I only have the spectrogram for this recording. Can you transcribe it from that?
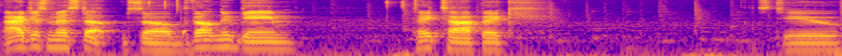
I just messed up. So, develop new game. Take topic. Let's do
